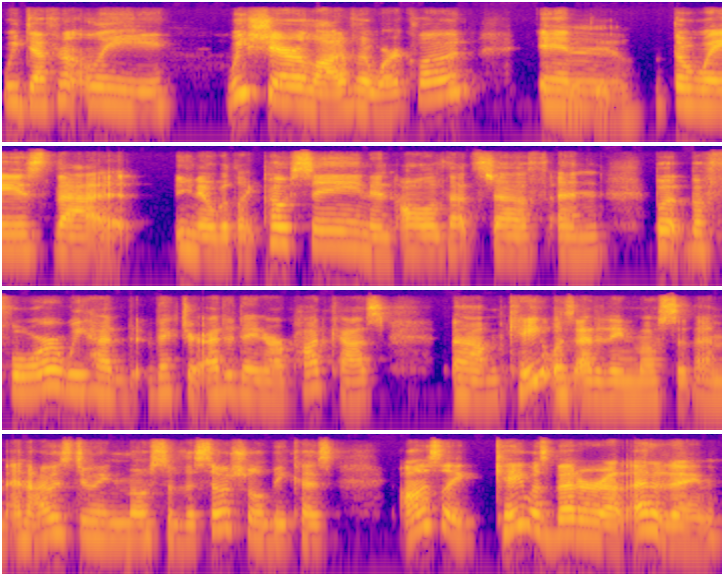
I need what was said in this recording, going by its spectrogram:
we definitely we share a lot of the workload in the ways that you know with like posting and all of that stuff and but before we had victor editing our podcast um, kate was editing most of them and i was doing most of the social because honestly kate was better at editing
